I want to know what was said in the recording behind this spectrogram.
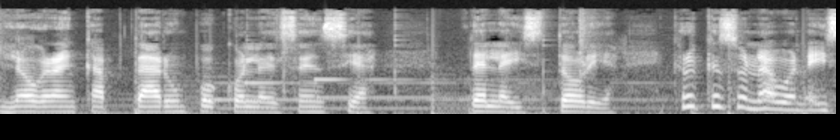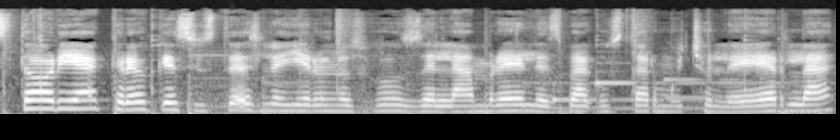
logran captar un poco la esencia de la historia. Creo que es una buena historia, creo que si ustedes leyeron los Juegos del Hambre les va a gustar mucho leerla.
